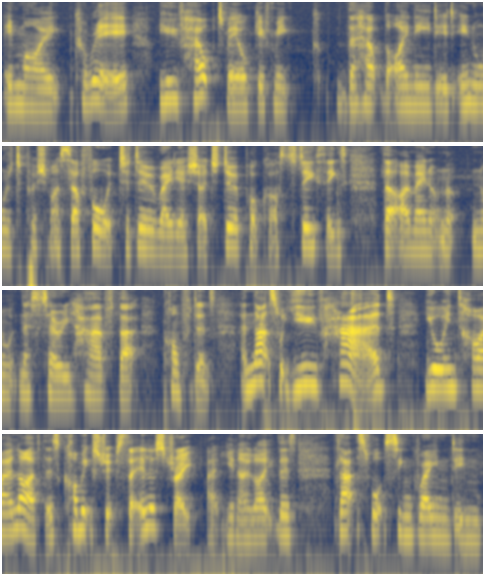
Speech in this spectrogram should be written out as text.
in my career, you've helped me or give me the help that I needed in order to push myself forward to do a radio show, to do a podcast, to do things that I may not, not necessarily have that confidence. And that's what you've had your entire life. There's comic strips that illustrate, uh, you know, like there's that's what's ingrained in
